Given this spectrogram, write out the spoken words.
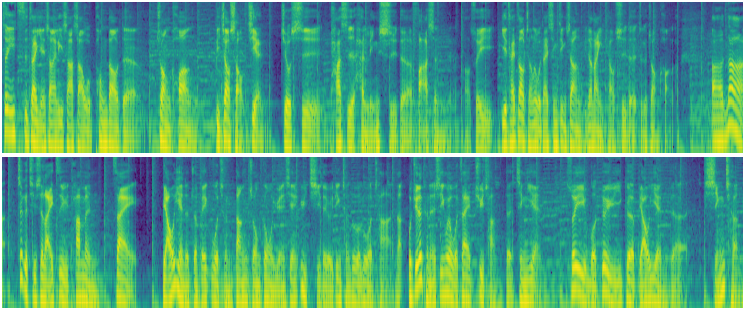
这一次在演上艾丽莎莎，我碰到的状况比较少见。就是它是很临时的发生的啊，所以也才造成了我在心境上比较难以调试的这个状况了。呃，那这个其实来自于他们在表演的准备过程当中，跟我原先预期的有一定程度的落差。那我觉得可能是因为我在剧场的经验，所以我对于一个表演的形成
